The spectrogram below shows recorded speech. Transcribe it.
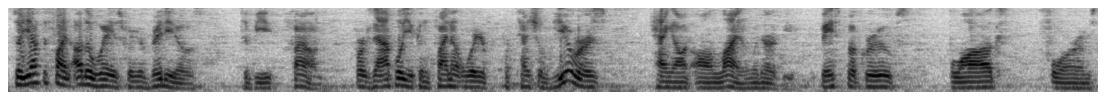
So you have to find other ways for your videos to be found. For example, you can find out where your potential viewers hang out online, whether it be Facebook groups, blogs, forums,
